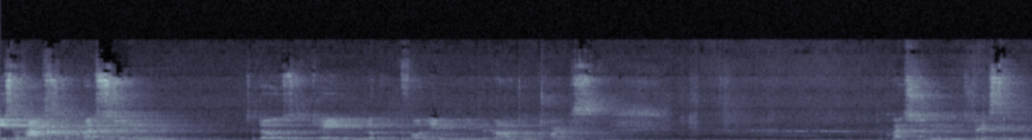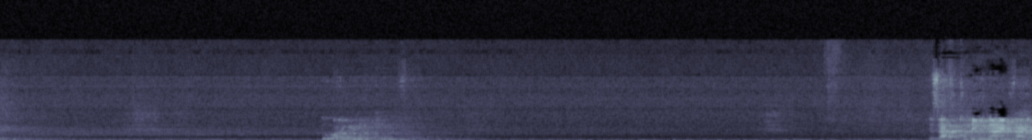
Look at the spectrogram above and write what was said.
Jesus asked a question to those who came looking for him in the garden twice. The question was very simple Who are you looking for? This afternoon, I invite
